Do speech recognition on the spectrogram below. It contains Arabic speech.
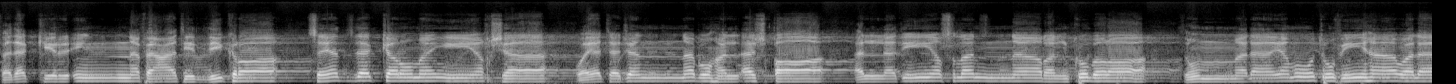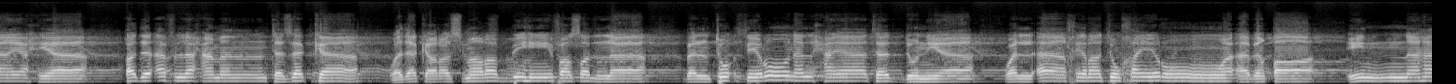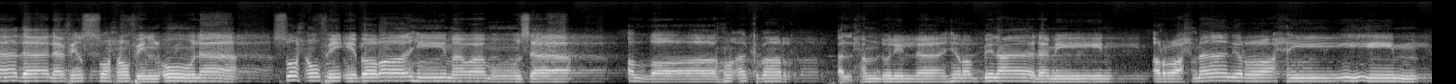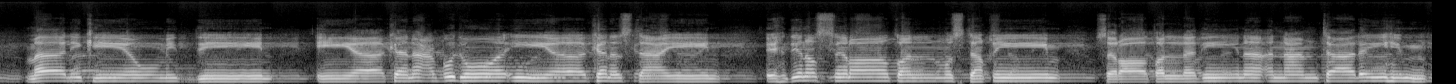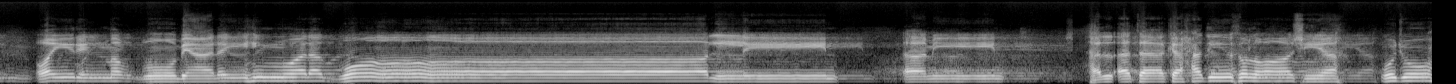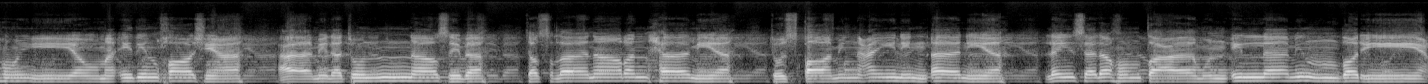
فذكر إن نفعت الذكرى سيذكر من يخشى ويتجنبها الأشقى الذي يصلى النار الكبرى ثم لا يموت فيها ولا يحيا. قد أفلح من تزكى وذكر اسم ربه فصلى. بل تؤثرون الحياة الدنيا والآخرة خير وأبقى. إن هذا لفي الصحف الأولى صحف إبراهيم وموسى. الله أكبر. الحمد لله رب العالمين. الرحمن الرحيم. مالك يوم الدين. إياك نعبد وإياك نستعين. اهدنا الصراط المستقيم. صراط الذين أنعمت عليهم غير المغضوب عليهم ولا الضالين. آمين. هل أتاك حديث الغاشية؟ وجوه يومئذ خاشعة عاملة ناصبة تصلى نارا حامية تسقى من عين آنية ليس لهم طعام إلا من ضريع.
